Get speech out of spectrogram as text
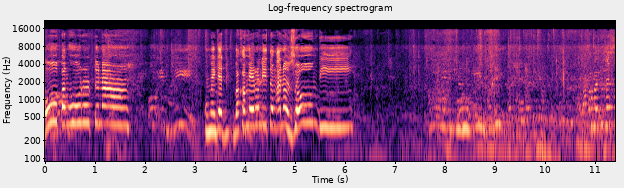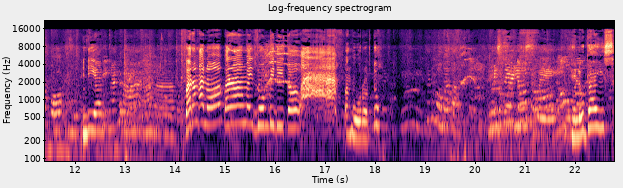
Oh, pang horror to na. OMG. Oh my God, baka meron ditong ano, zombie. Baka madulas ako. Hindi yan. Parang ano, parang may zombie dito. Ah! Pang horror to. Hello guys.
